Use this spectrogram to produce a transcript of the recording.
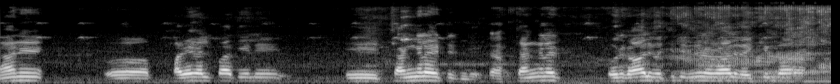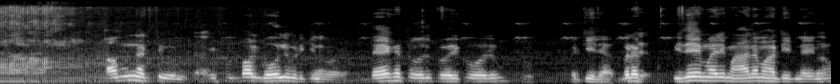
ഞാൻ പഴയ കൽപ്പാത്തിയിൽ ഈ ചങ്ങലായിട്ടുണ്ട് ചങ്ങല ഒരു കാൽ വെച്ചിട്ട് ഇങ്ങനെ ഒരു കാൽ വെക്കുമ്പോൾ കമ്മിന്നടിച്ച് വീണു. ഈ ഫുട്ബോൾ ഗോളി പിടിക്കുന്ന പോലെ. ദേഹത്ത് ഒരു പേർക്ക് പോലും പറ്റിയില്ല. ഇവിടെ ഇതേമാതിരി മാല മാറ്റിയിട്ടുണ്ടായിരുന്നു.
